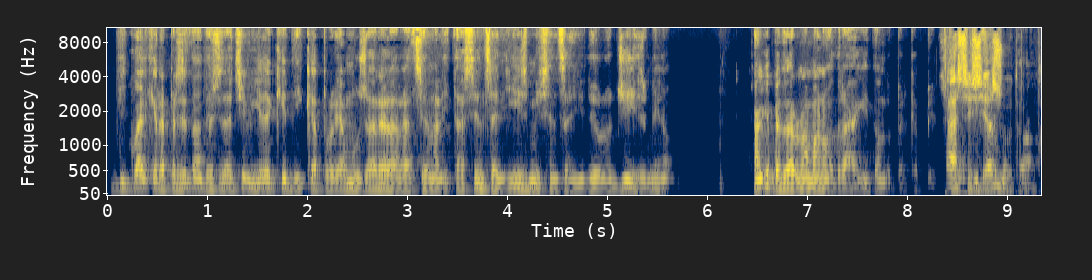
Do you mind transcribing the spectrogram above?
di qualche rappresentante della società civile che dica proviamo a usare la razionalità senza gli ismi, senza gli ideologismi, no? Anche per dare una mano a Draghi, tanto per capirci. Ah, sì, Ti sì, assolutamente.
